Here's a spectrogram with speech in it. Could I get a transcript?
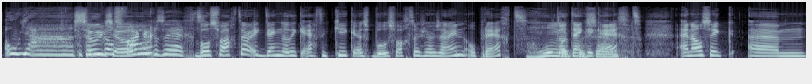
Oh ja, dat heb Sowieso. vaker gezegd. Boswachter. Ik denk dat ik echt een kick-ass boswachter zou zijn, oprecht. 100%. Dat denk ik echt. En als ik... ehm,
